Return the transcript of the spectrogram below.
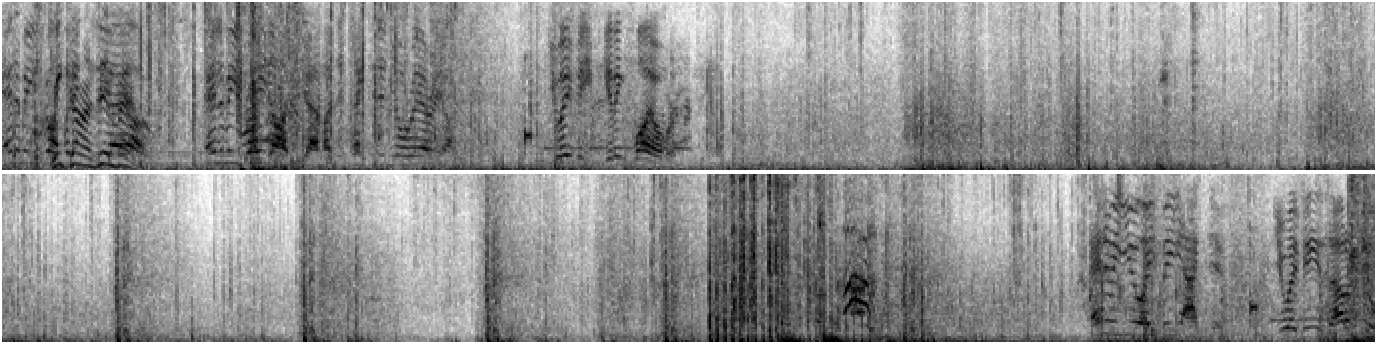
Enemy dropping Recon's inbound. Enemy radar jammer detected in your area. UAV beginning flyover. Enemy UAV active. UAV is out of fuel.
